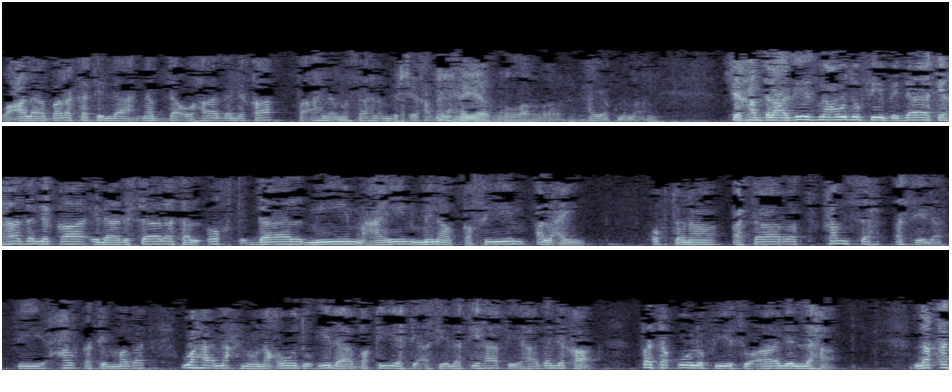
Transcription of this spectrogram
وعلى بركة الله نبدأ هذا اللقاء. فأهلا وسهلا بالشيخ عبد العزيز. حياكم الله حياكم الله. شيخ عبد العزيز نعود في بداية هذا اللقاء إلى رسالة الأخت دال ميم عين من القصيم العين. أختنا أثارت خمسة أسئلة في حلقة مضت وها نحن نعود إلى بقية أسئلتها في هذا اللقاء. فتقول في سؤال لها لقد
